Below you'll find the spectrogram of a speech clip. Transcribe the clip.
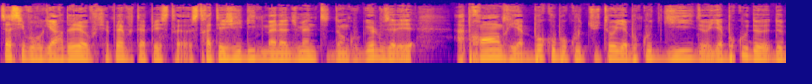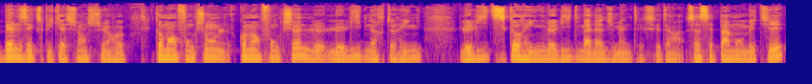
Ça, si vous regardez, vous savez, vous tapez stratégie lead management dans Google, vous allez apprendre. Il y a beaucoup, beaucoup de tutos, il y a beaucoup de guides, il y a beaucoup de, de belles explications sur euh, comment fonctionne, comment fonctionne le, lead nurturing, le lead scoring, le lead management, etc. Ça, c'est pas mon métier.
